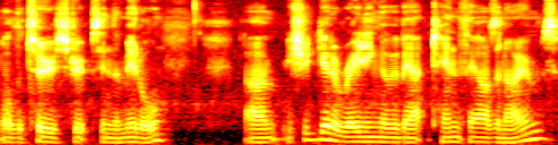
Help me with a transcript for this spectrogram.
well the two strips in the middle um, you should get a reading of about 10,000 ohms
